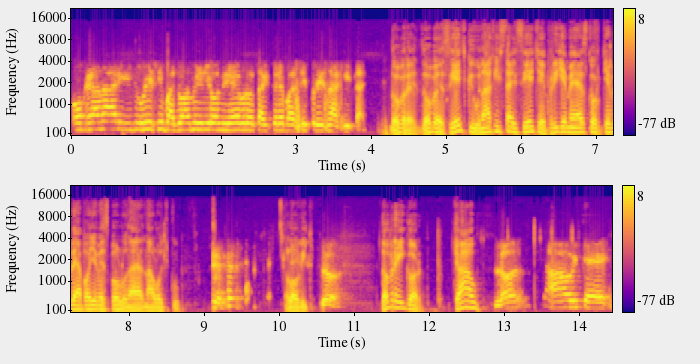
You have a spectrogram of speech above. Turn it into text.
Ochranári idú vysypať 2 milióny eur, tak treba si prísť nachytať. Dobre, dobre, sieťky, nachystaj siete, prídeme aj skôr k tebe a pôjdeme spolu na, na loďku. Loviť. No, Dobre, Igor. Čau. no ahojte.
